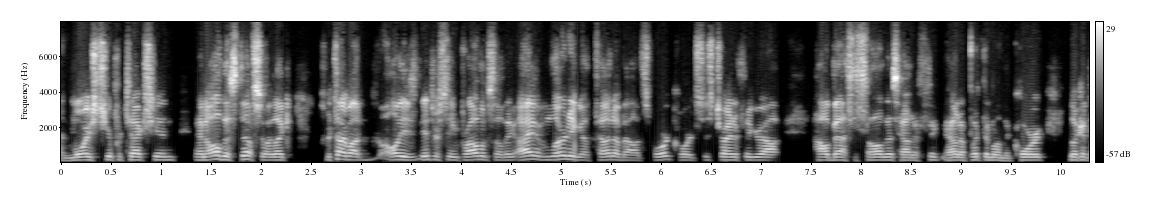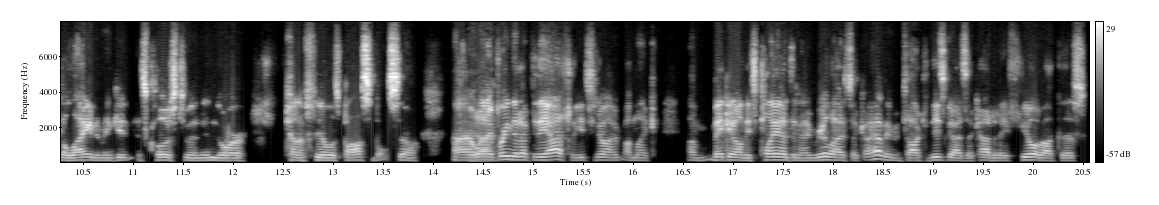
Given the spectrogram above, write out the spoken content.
and moisture protection and all this stuff. So like we talk about all these interesting problem solving. I am learning a ton about sport courts, just trying to figure out how best to solve this, how to fi- how to put them on the court, look at the lighting, and make it as close to an indoor kind of feel as possible. So uh, yeah. when I bring that up to the athletes, you know, I'm, I'm like, I'm making all these plans, and I realized like I haven't even talked to these guys. Like, how do they feel about this?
